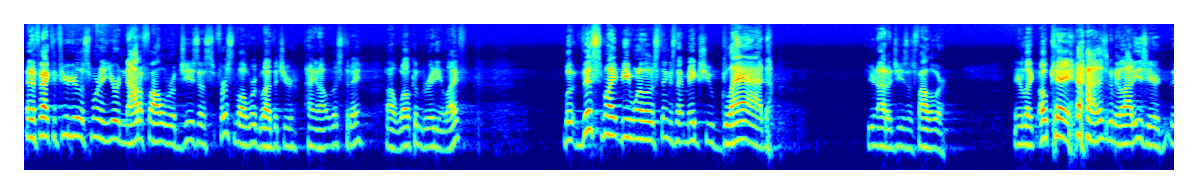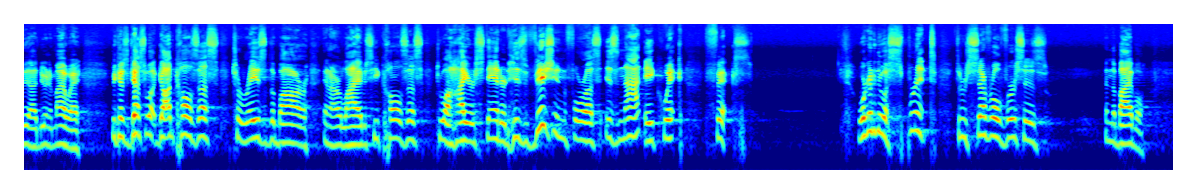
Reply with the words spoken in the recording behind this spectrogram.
And in fact, if you're here this morning you're not a follower of Jesus, first of all, we're glad that you're hanging out with us today. Uh, welcome to Radiant Life. But this might be one of those things that makes you glad you're not a Jesus follower. And you're like, okay, this is going to be a lot easier uh, doing it my way. Because guess what? God calls us to raise the bar in our lives. He calls us to a higher standard. His vision for us is not a quick fix. We're going to do a sprint through several verses in the Bible.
